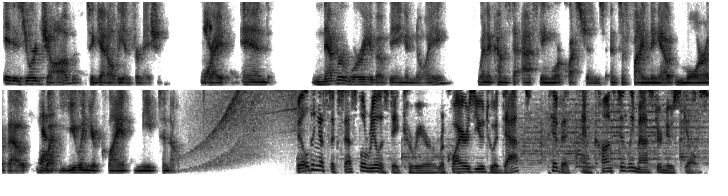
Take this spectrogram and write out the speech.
it is your job to get all the information, yeah. right? And never worry about being annoying when it comes to asking more questions and to finding out more about yeah. what you and your client need to know. Building a successful real estate career requires you to adapt, pivot, and constantly master new skills.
